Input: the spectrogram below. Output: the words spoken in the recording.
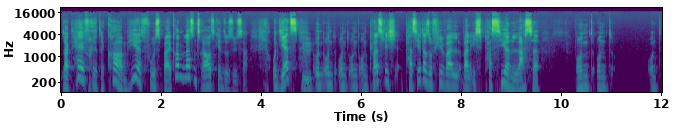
sagt, hey Friedrich, komm, hier ist Fußball, komm, lass uns rausgehen, so süßer. Und jetzt, mhm. und, und, und, und, und plötzlich passiert da so viel, weil, weil ich es passieren lasse. Und, und, und,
